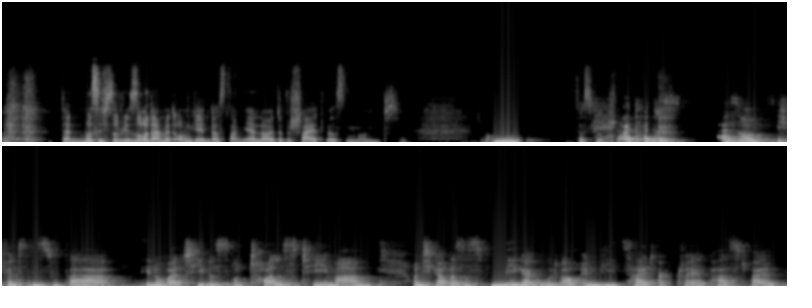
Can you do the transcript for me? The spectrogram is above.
dann muss ich sowieso damit umgehen, dass da mehr Leute Bescheid wissen. Und ja, mhm. das wird schon. Aber ich finde es, also ich finde es ein super innovatives und tolles Thema. Und ich glaube, dass es mega gut auch in die Zeit aktuell passt, weil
